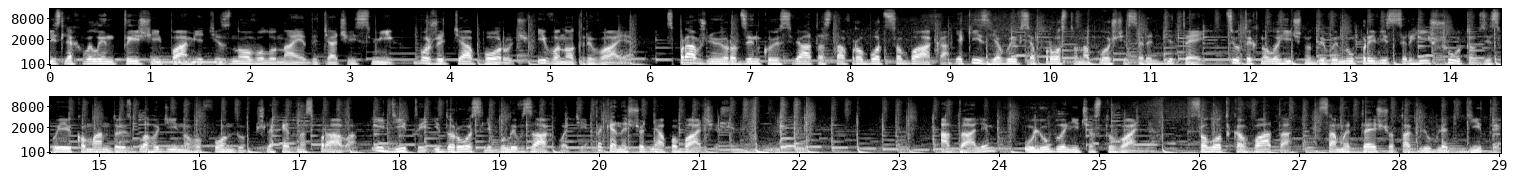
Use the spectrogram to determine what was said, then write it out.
Після хвилин тиші й пам'яті знову лунає дитячий сміх, бо життя поруч, і воно триває. Справжньою родзинкою свята став робот собака, який з'явився просто на площі серед дітей. Цю технологічну дивину привіз Сергій Шутов зі своєю командою з благодійного фонду Шляхетна справа. І діти, і дорослі були в захваті. Таке не щодня побачиш. А далі улюблені частування. Солодка вата саме те, що так люблять діти.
